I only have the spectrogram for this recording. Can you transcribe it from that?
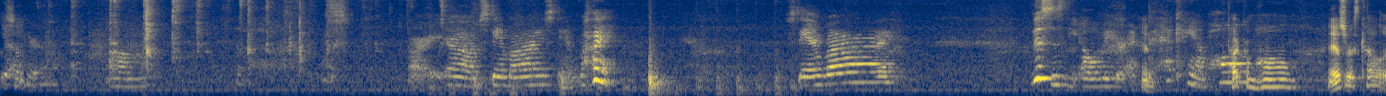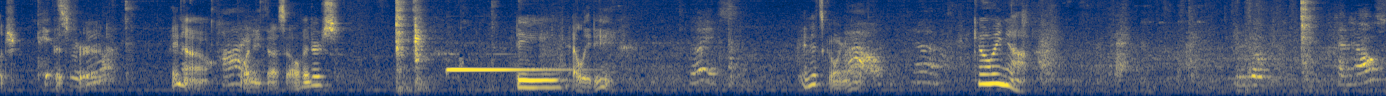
is Yeah, it? here. Um. Alright, uh, stand by, stand by. Stand by. This is the elevator at In Peckham Hall. Peckham Hall, Nazareth College, Pittsford. York. Hey now, Hi. what do you think? Elevators? Ding, LED. Nice. And it's going up. Wow. Yeah. Going up. Go penthouse?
